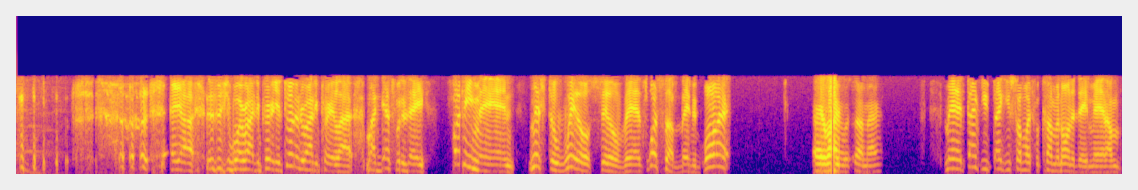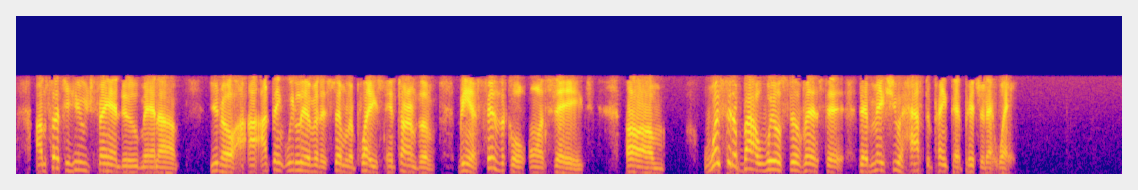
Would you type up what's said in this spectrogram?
hey, uh, this is your boy Rodney Perry. You're tuning to Rodney Perry Live. My guest for today, funny man, Mr. Wil Sylvince. What's up, baby boy? Hey, Rodney, what's up, man? Man, thank you, thank you so much for coming on today, man. I'm I'm such a huge fan, dude, man. Uh, you know, I, I think we live in a similar place in terms of being physical on stage. Um, what's it about Wil Sylvince that, that makes you have to paint that picture that way?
